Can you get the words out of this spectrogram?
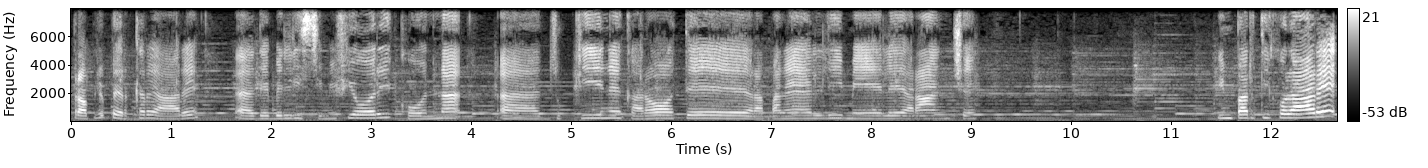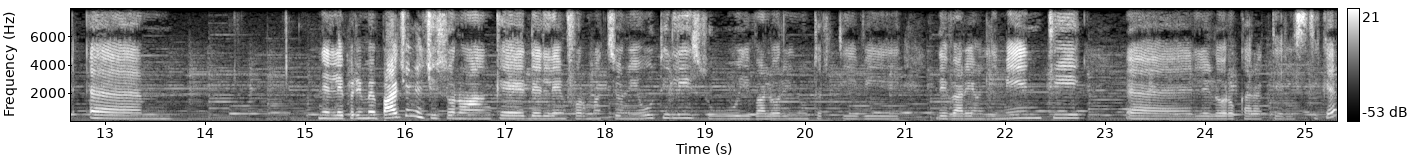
proprio per creare eh, dei bellissimi fiori con eh, zucchine, carote, rapanelli, mele, arance in particolare ehm, nelle prime pagine ci sono anche delle informazioni utili sui valori nutritivi dei vari alimenti, eh, le loro caratteristiche,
